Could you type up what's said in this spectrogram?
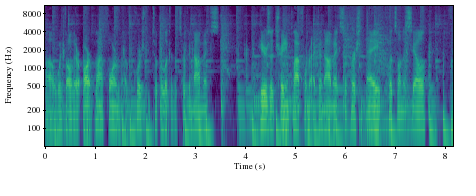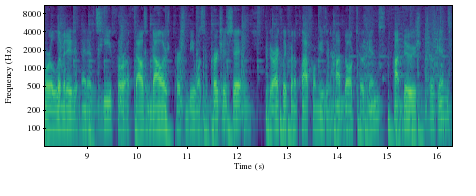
uh, with all their art platform. Of course, we took a look at the tokenomics. Here's a trading platform economics. So person A puts on a sale for a limited NFT for $1,000. Person B wants to purchase it directly from the platform using hot dog tokens, hot doge tokens.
